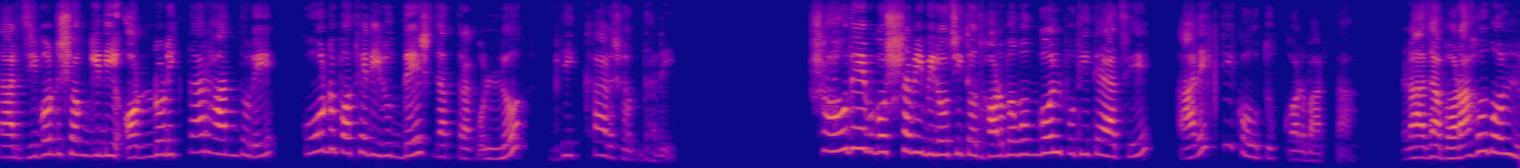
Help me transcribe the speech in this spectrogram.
তার জীবন সঙ্গিনী অন্নরিক্তার হাত ধরে কোন পথে নিরুদ্দেশ যাত্রা করল ভিক্ষার সন্ধানে। সহদেব গোস্বামী বিরচিত ধর্মমঙ্গল পুঁথিতে আছে আরেকটি কৌতুককর বার্তা। রাজা বরাহ মল্ল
